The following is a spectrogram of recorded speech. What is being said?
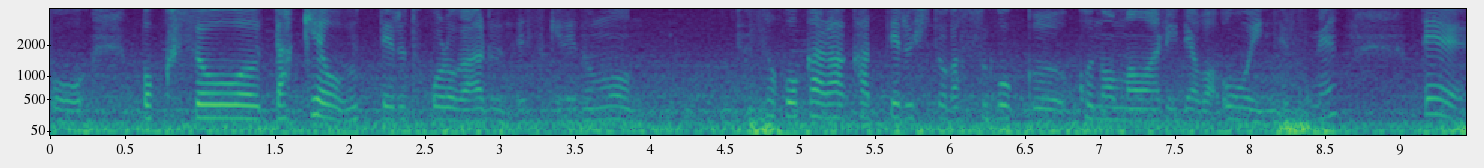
こう牧草だけを売ってるところがあるんですけれどもそこから買ってる人がすごくこの周りでは多いんですね。で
